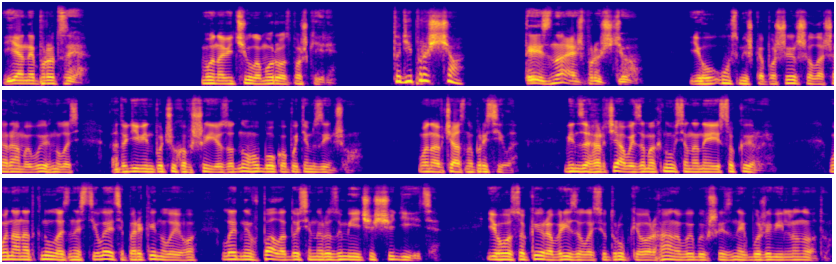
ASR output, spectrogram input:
Я не про це. Вона відчула мороз по шкірі. Тоді про що? Ти знаєш про що? Його усмішка поширшила, шарами вигнулась, а тоді він почухав шию з одного боку, а потім з іншого. Вона вчасно присіла. Він загарчав і замахнувся на неї сокирою. Вона наткнулась на стілець і перекинула його, ледь не впала, досі не розуміючи, що діється. Його сокира врізалась у трубки органу, вибивши з них божевільну ноту.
